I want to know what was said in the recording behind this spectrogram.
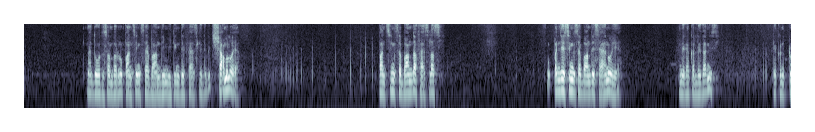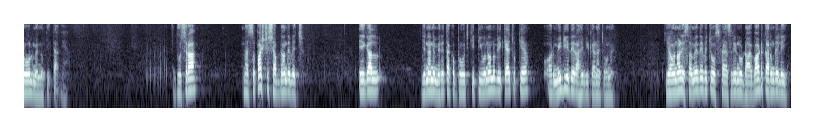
ਮੈਂ 2 ਦਸੰਬਰ ਨੂੰ ਪੰਜ ਸਿੰਘ ਸਾਹਿਬਾਨ ਦੀ ਮੀਟਿੰਗ ਦੇ ਫੈਸਲੇ ਦੇ ਵਿੱਚ ਸ਼ਾਮਲ ਹੋਇਆ। ਪੰਜ ਸਿੰਘ ਸਾਹਿਬਾਨ ਦਾ ਫੈਸਲਾ ਸੀ। ਪੰਜੇ ਸਿੰਘ ਸਾਹਿਬਾਨ ਦੇ ਸਾਈਨ ਹੋਏ ਆ। ਮੇਰਾ ਇਕੱਲੇ ਦਾ ਨਹੀਂ ਸੀ ਲੇਕਿਨ ਕੰਟਰੋਲ ਮੈਨੂੰ ਕੀਤਾ ਗਿਆ। ਦੂਸਰਾ, ਮੈਂ ਸਪਸ਼ਟ ਸ਼ਬਦਾਂ ਦੇ ਵਿੱਚ ਇਹ ਗੱਲ ਜਿਨ੍ਹਾਂ ਨੇ ਮੇਰੇ ਤੱਕ ਅਪਰੋਚ ਕੀਤੀ, ਉਹਨਾਂ ਨੂੰ ਵੀ ਕਹਿ ਚੁੱਕਿਆ ਔਰ ਮੀਡੀਆ ਦੇ ਰਾਹੀਂ ਵੀ ਕਹਿਣਾ ਚਾਹੁੰਦਾ ਕਿ ਆਉਣ ਵਾਲੇ ਸਮੇਂ ਦੇ ਵਿੱਚ ਉਸ ਫੈਸਲੇ ਨੂੰ ਡਾਇਵਰਟ ਕਰਨ ਦੇ ਲਈ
